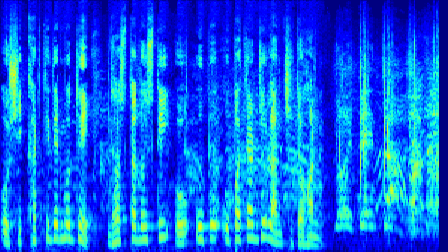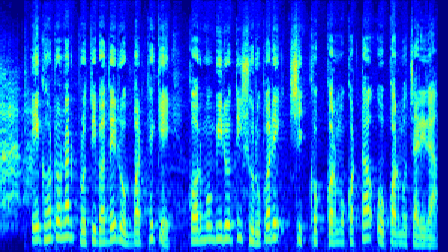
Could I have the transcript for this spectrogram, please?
ও শিক্ষার্থীদের মধ্যে ধস্তাধস্তি ও উপ উপাচার্য লাঞ্ছিত হন। এ ঘটনার প্রতিবাদে রোববার থেকে কর্মবিরতি শুরু করে শিক্ষক, কর্মকর্তা ও কর্মচারীরা।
